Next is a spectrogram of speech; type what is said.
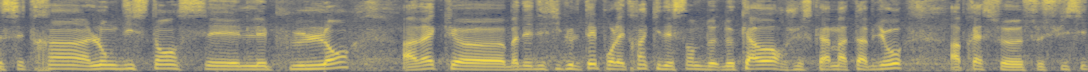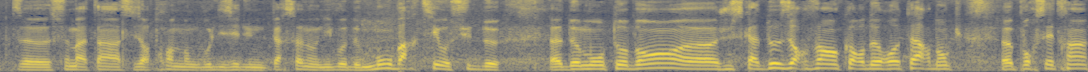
ces trains longue distance et les plus lents, avec bah, des difficultés pour les trains qui descendent de, de Cahors jusqu'à Matabio. Après ce, ce suicide ce matin à 6h30, donc vous le disiez, d'une personne au niveau de Montbartier au sud de, euh, de Montauban, euh, jusqu'à 2h20 encore de retard donc euh, pour ces trains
